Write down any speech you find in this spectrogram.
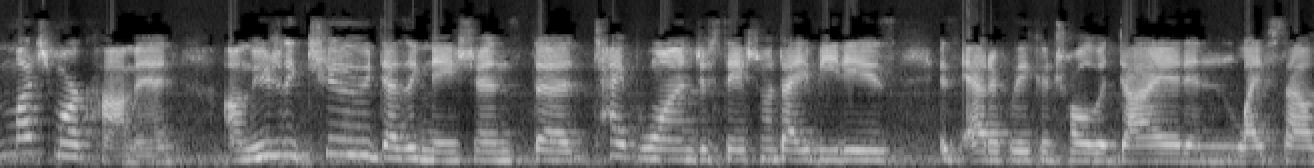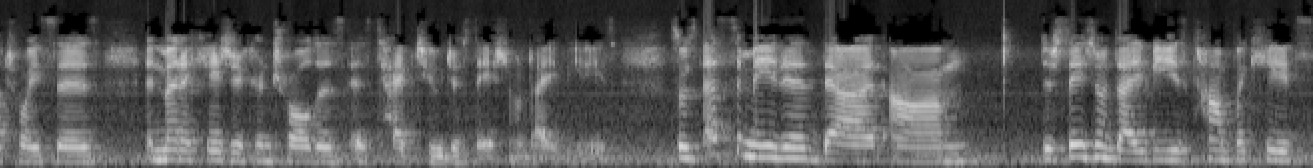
Much more common. Um, usually two designations. The type 1 gestational diabetes is adequately controlled with diet and lifestyle choices, and medication controlled is, is type 2 gestational diabetes. So it's estimated that um, gestational diabetes complicates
